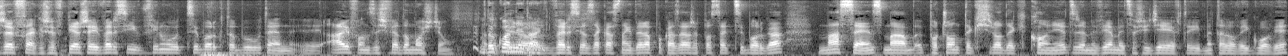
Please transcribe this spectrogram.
że, w, że w pierwszej wersji filmu Cyborg to był ten y, iPhone ze świadomością. A Dokładnie tak. Wersja Zaka Snydera pokazała, że postać Cyborga ma sens, ma początek, środek, koniec, że my wiemy, co się dzieje w tej metalowej głowie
